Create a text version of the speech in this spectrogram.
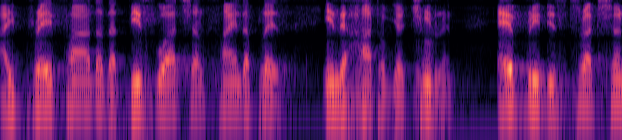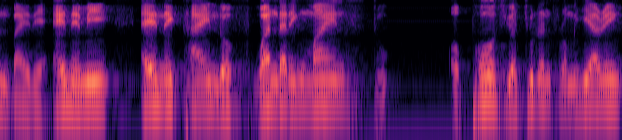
I pray, Father, that this word shall find a place in the heart of your children every distraction by the enemy, any kind of wandering minds to oppose your children from hearing,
